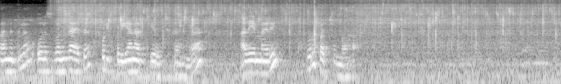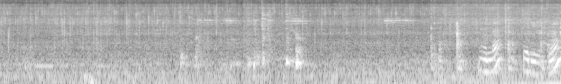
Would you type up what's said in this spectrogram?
சமயத்தில் ஒரு வெங்காயத்தை பொடி பொடியாக நறுக்கி வச்சுக்கோங்க. அதே மாதிரி ஒரு பச்சை மிளகாய் நல்லா பொரியட்டும்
